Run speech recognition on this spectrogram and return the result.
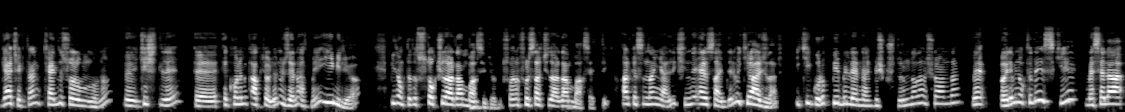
gerçekten kendi sorumluluğunu e, çeşitli e, ekonomik aktörlerin üzerine atmayı iyi biliyor. Bir noktada stokçulardan bahsediyorduk. Sonra fırsatçılardan bahsettik. Arkasından geldik. Şimdi ev sahipleri ve kiracılar. İki grup birbirlerinden düşmüş durumdalar şu anda. Ve öyle bir noktadayız ki mesela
